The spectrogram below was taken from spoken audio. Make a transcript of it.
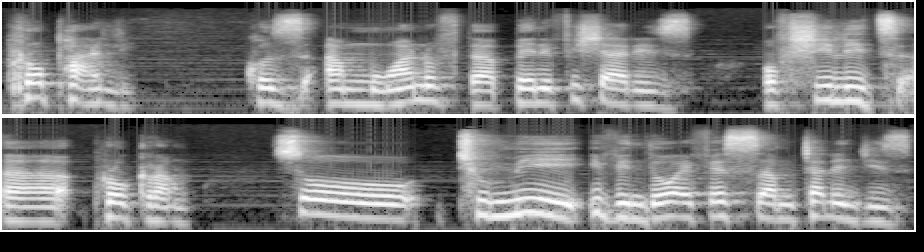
properly because I'm one of the beneficiaries of She Leads uh, program. So to me, even though I face some challenges,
